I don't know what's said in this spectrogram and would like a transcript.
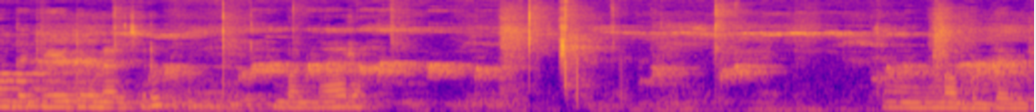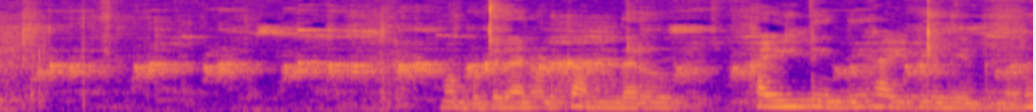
ఇంత క్యూట్గా ఉన్నాడు చూడు. బంగారం. మా బుడ్డది. మా బుడ్డదాని వాడికి అందరూ హైట్ ఏంది హైట్ ఏంది అంటున్నారు.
